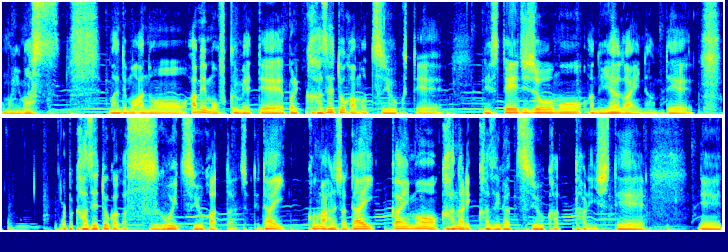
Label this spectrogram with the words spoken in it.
思います。まあでもあの雨も含めてやっぱり風とかも強くてでステージ上もあの野外なんでやっぱ風とかがすごい強かったんですよ。で第この前話した第1回もかなり風が強かったりしてでえっ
